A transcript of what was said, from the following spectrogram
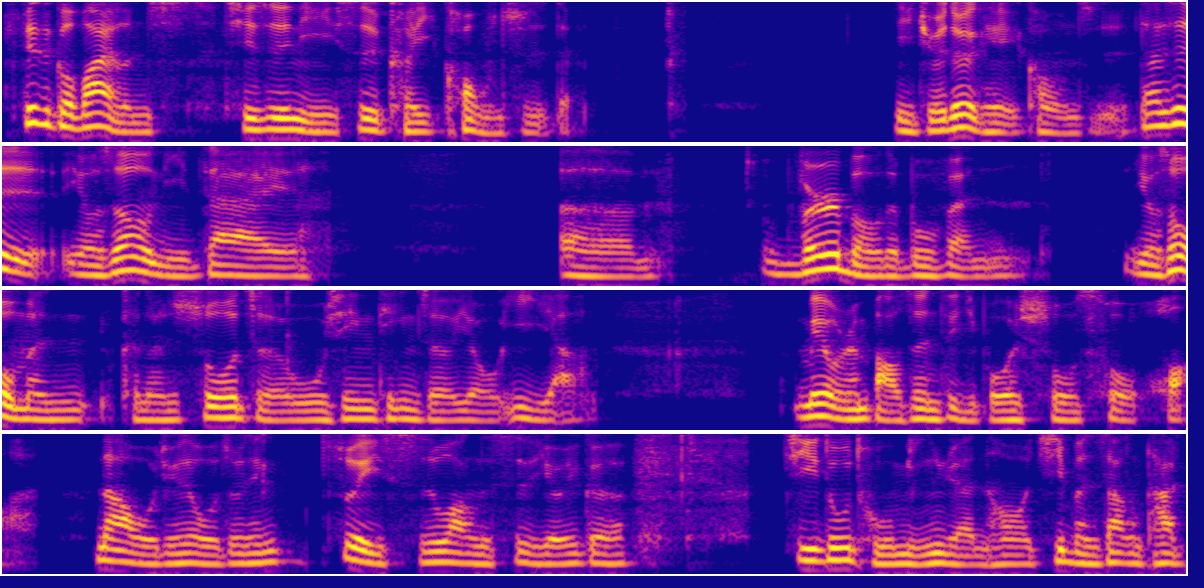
physical violence 其实你是可以控制的。你绝对可以控制，但是有时候你在呃 verbal 的部分，有时候我们可能说者无心，听者有意啊，没有人保证自己不会说错话。那我觉得我昨天最失望的是有一个基督徒名人哦，基本上他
